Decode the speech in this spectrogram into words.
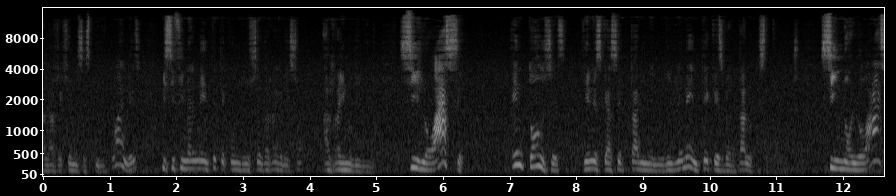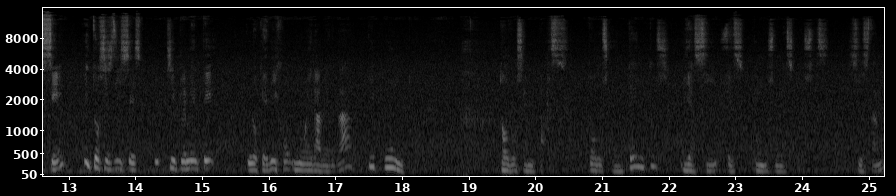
a las regiones espirituales y si finalmente te conduce de regreso al reino divino. Si lo hace, entonces tienes que aceptar ineludiblemente que es verdad lo que se dicho. Si no lo hace, entonces dices simplemente lo que dijo no era verdad y punto. Todos en paz todos contentos y así es como son las cosas. ¿Sí estamos?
